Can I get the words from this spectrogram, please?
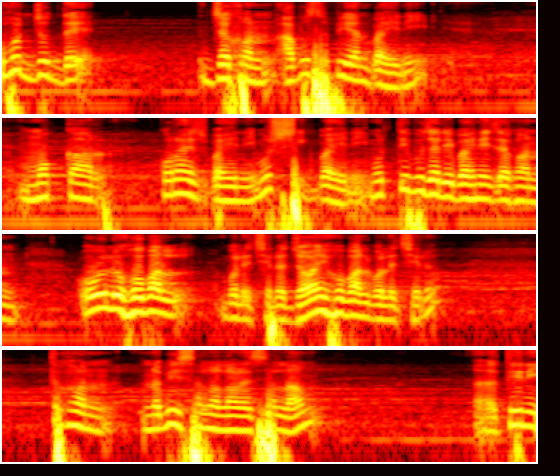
ওহর যুদ্ধে যখন আবু সুফিয়ান বাহিনী, মক্কার কোরাইশ বাহিনী, মুশরিক বাহিনী, মূর্তি পূজারী বাহিনী যখন ওলু হোবাল বলেছিল, জয় হোবাল বলেছিল, তখন নবী সাল্লা সাল্লাম তিনি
